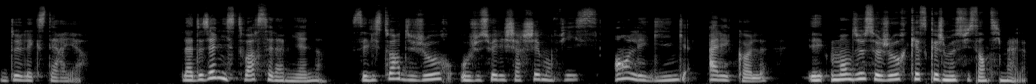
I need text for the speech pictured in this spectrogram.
de l'extérieur. La deuxième histoire, c'est la mienne. C'est l'histoire du jour où je suis allée chercher mon fils en legging à l'école. Et mon Dieu, ce jour, qu'est-ce que je me suis sentie mal.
